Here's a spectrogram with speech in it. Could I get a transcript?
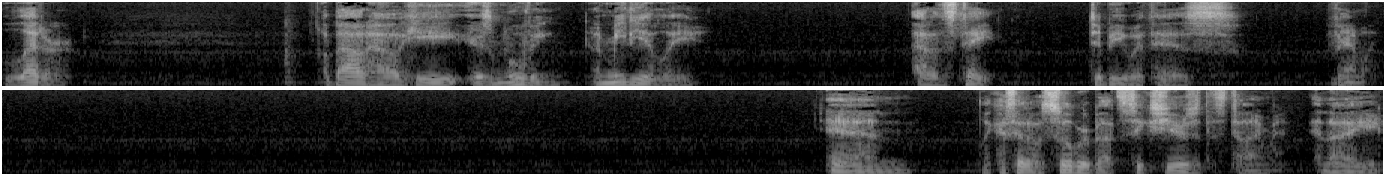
letter about how he is moving immediately out of the state to be with his family. And like I said, I was sober about six years at this time. And I,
